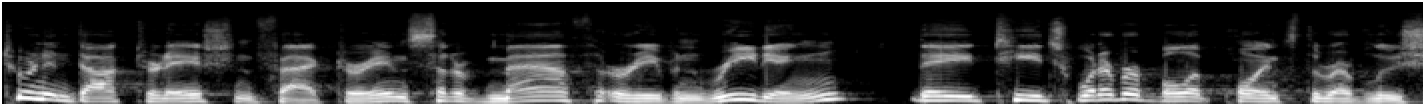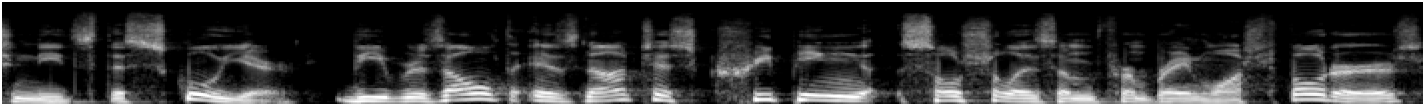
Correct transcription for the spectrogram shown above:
to an indoctrination factory. Instead of math or even reading, they teach whatever bullet points the revolution needs this school year. The result is not just creeping socialism from brainwashed voters,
